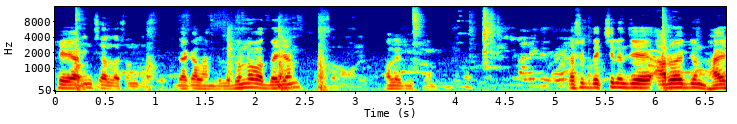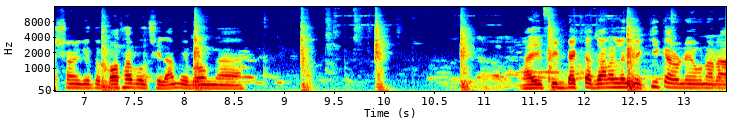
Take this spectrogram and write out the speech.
খেয়ে আর ইনশাল্লাহ সন্তুষ্ট। যাক আলহামদুলিল্লাহ। ধন্যবাদ ভাইজান। ওয়ালাইকুম আসসালাম। দর্শক দেখছিলেন যে আরও একজন ভাইয়ের সঙ্গে কিন্তু কথা বলছিলাম এবং ভাই ফিডব্যাকটা জানালেন যে কি কারণে ওনারা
